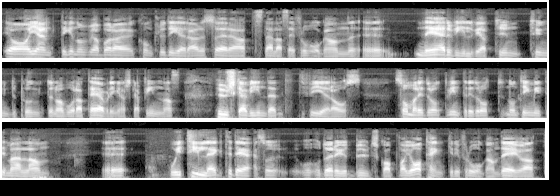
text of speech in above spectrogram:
Ja, egentligen om jag bara konkluderar så är det att ställa sig frågan eh, när vill vi att tyng- tyngdpunkten av våra tävlingar ska finnas? Hur ska vi identifiera oss? Sommaridrott, vinteridrott, någonting mitt emellan. Eh, och i tillägg till det så, och då är det ju ett budskap, vad jag tänker i frågan, det är ju att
